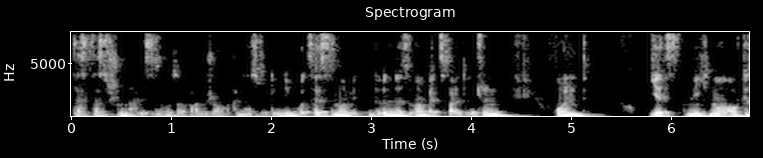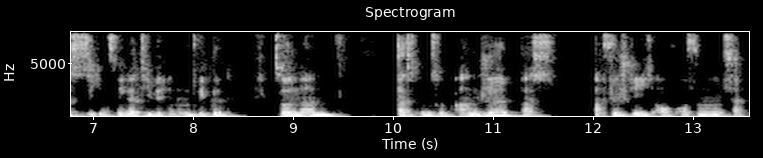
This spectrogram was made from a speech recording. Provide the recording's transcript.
dass das schon alles in unserer Branche auch anders wird. In dem Prozess sind wir mittendrin, da sind wir bei zwei Dritteln und jetzt nicht nur auch, dass es sich ins Negative hin entwickelt, sondern dass unsere Branche, das dafür stehe ich auch offen, ich sage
